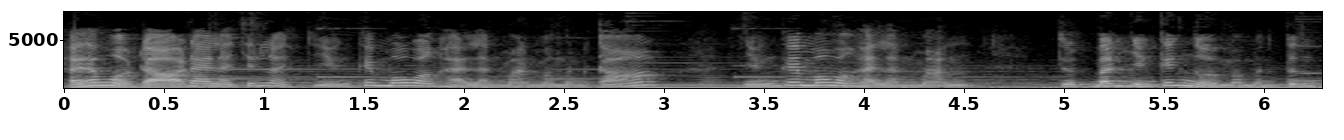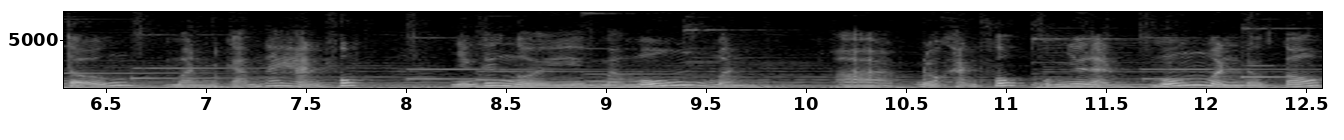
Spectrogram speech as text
Hệ thống hỗ trợ ở đây là chính là những cái mối quan hệ lành mạnh mà mình có những cái mối quan hệ lành mạnh bên những cái người mà mình tin tưởng mình cảm thấy hạnh phúc những cái người mà muốn mình uh, được hạnh phúc cũng như là muốn mình được tốt.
